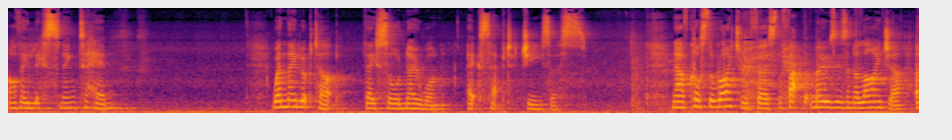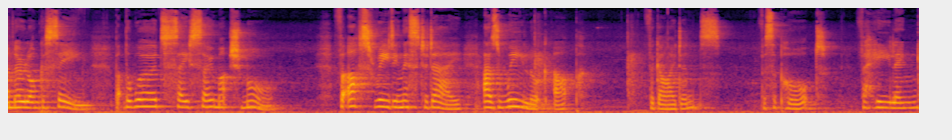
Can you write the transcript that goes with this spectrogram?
Are they listening to Him? When they looked up, they saw no one except Jesus. Now, of course, the writer refers to the fact that Moses and Elijah are no longer seen, but the words say so much more. For us reading this today, as we look up for guidance, for support, for healing,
